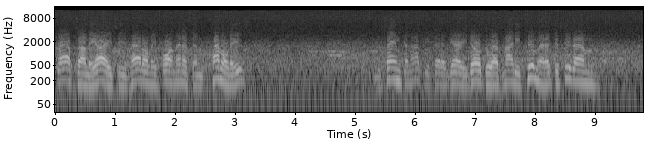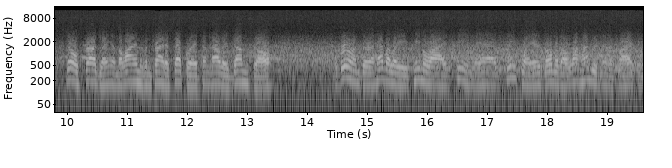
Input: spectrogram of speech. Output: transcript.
scraps on the ice. He's had only four minutes in penalties. The same cannot be said of Gary Doak, who has 92 minutes. You see them still struggling, and the linesmen trying to separate them. Now they've done so. The Bruins are a heavily penalized team. They have three players over the 100-minute mark in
